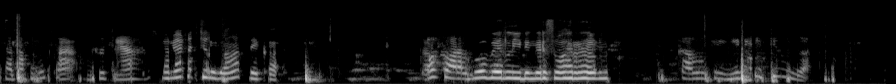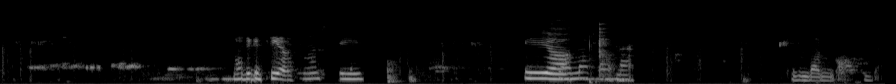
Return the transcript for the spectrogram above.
tatap muka maksudnya Suaranya kecil banget deh kak. oh suara gue barely denger suara kalau kayak gini kecil nggak masih kecil Masih. Iya. sama sama sebentar bentar, bentar.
